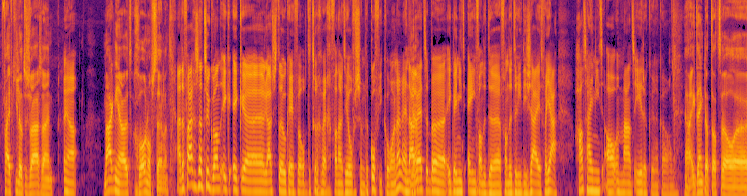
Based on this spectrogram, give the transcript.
vijf kilo te zwaar zijn. ja, Maakt niet uit, gewoon opstellen. Ah, de vraag is natuurlijk, want ik, ik eh luisterde ook even op de terugweg vanuit Hilversum de koffiecorner. En daar Ja. werd, eh, ik weet niet, één van de, de, van de drie die zei het van ja, had hij niet al een maand eerder kunnen komen? Ja, ik denk dat dat wel eh,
